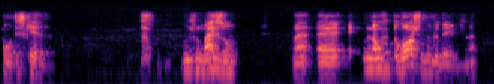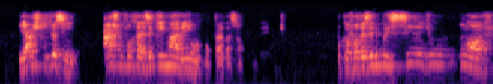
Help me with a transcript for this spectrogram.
ponta esquerda. Mais um. Né? É, não, eu gosto muito David, né? E acho que, assim, acho que o Fortaleza queimaria uma contratação com o David. Porque o Fortaleza ele precisa de um, um 9.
